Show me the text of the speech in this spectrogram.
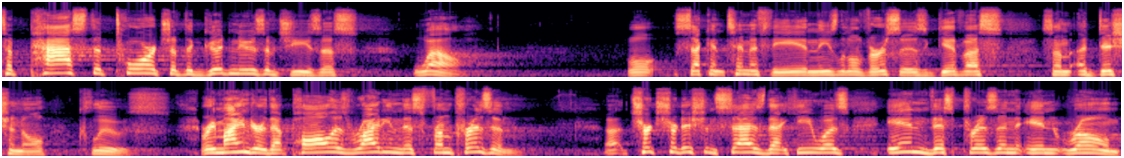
to pass the torch of the good news of Jesus well? Well, Second Timothy and these little verses give us some additional clues. A reminder that Paul is writing this from prison. Uh, church tradition says that he was in this prison in Rome,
